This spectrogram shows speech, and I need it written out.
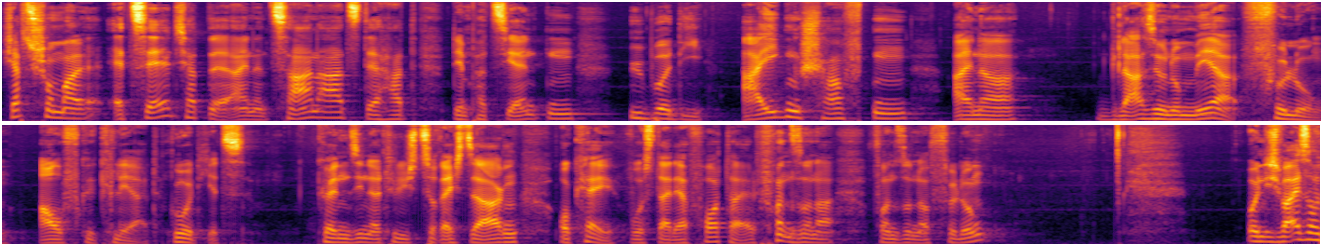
Ich habe es schon mal erzählt, ich hatte einen Zahnarzt, der hat dem Patienten über die Eigenschaften einer Glasionomerfüllung aufgeklärt. Gut, jetzt können Sie natürlich zu Recht sagen, okay, wo ist da der Vorteil von so einer, von so einer Füllung? Und ich weiß auch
